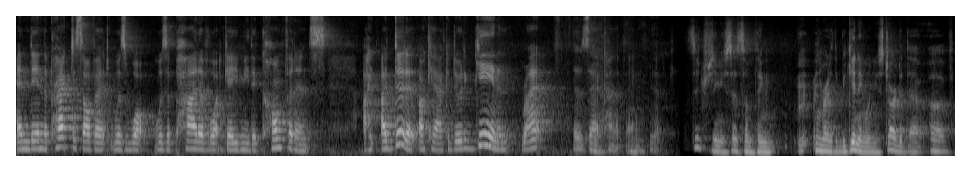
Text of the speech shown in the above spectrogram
And then the practice of it was what was a part of what gave me the confidence. I, I did it. Okay, I could do it again. And right, it was that yeah. kind of thing. Yeah. It's interesting. You said something right at the beginning when you started that of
